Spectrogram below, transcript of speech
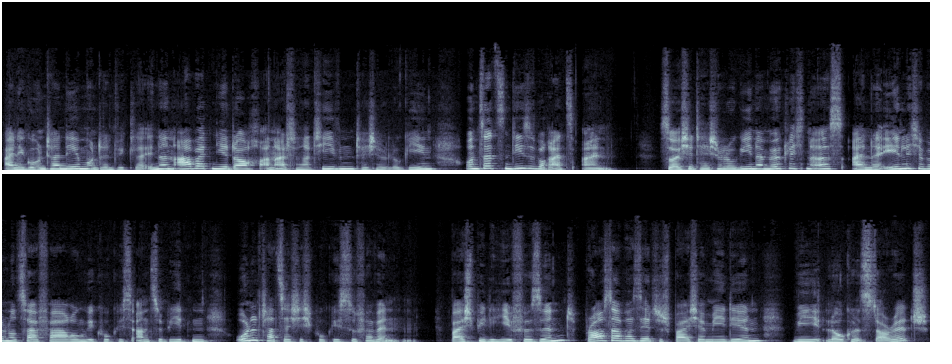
Einige Unternehmen und EntwicklerInnen arbeiten jedoch an alternativen Technologien und setzen diese bereits ein. Solche Technologien ermöglichen es, eine ähnliche Benutzererfahrung wie Cookies anzubieten, ohne tatsächlich Cookies zu verwenden. Beispiele hierfür sind browserbasierte Speichermedien wie Local Storage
